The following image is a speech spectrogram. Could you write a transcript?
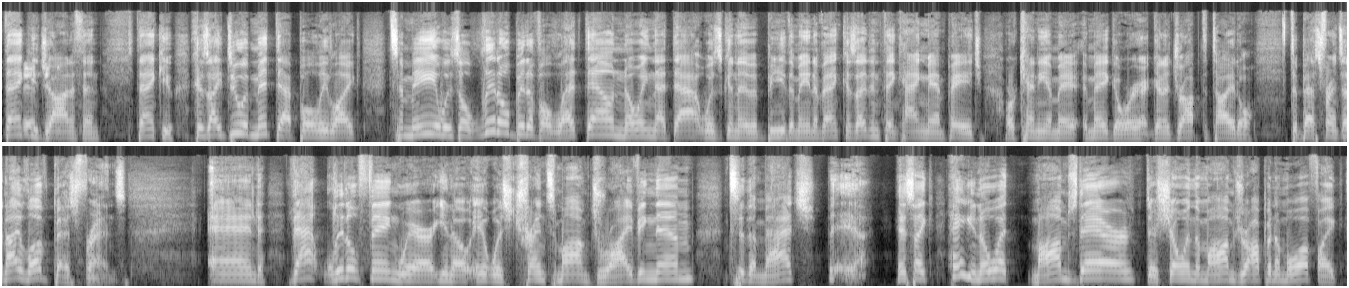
thank you, Jonathan. Thank you, because I do admit that, bully. Like to me, it was a little bit of a letdown knowing that that was going to be the main event because I didn't think Hangman Page or Kenny Omega were going to drop the title to Best Friends, and I love Best Friends. And that little thing where, you know, it was Trent's mom driving them to the match, eh, it's like, hey, you know what? Mom's there. They're showing the mom dropping them off. Like,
